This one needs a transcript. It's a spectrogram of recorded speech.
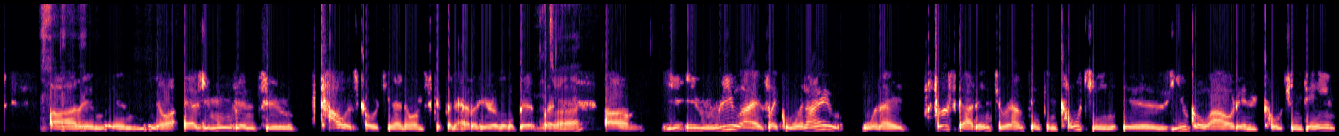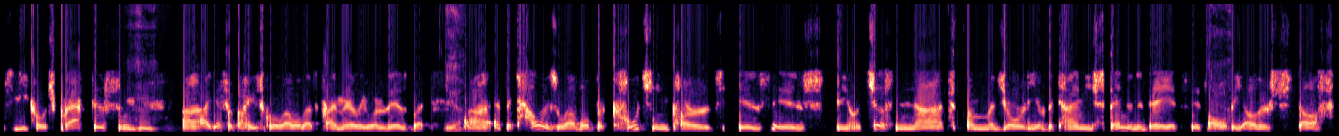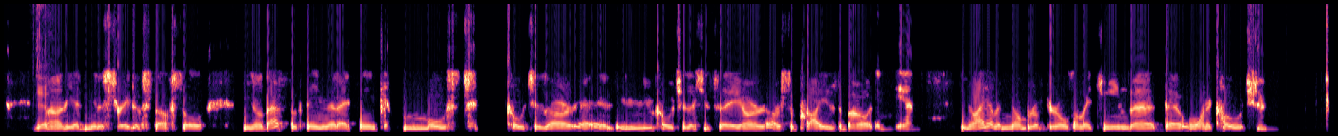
Um, and, and you know, as you move into college coaching, I know I'm skipping ahead of here a little bit, That's but um, you, you realize like when I when I first got into it, I'm thinking coaching is you go out and coaching games and you coach practice, and mm-hmm. uh, I guess at the high school level that's primarily what it is. But yeah. uh, at the college level, the coaching part is is you know just not a majority of the time you spend in a day. It's it's all the other stuff yeah. uh, the administrative stuff. So, you know, that's the thing that I think most coaches are, uh, new coaches, I should say, are, are surprised about. And, and, you know, I have a number of girls on my team that, that want to coach and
